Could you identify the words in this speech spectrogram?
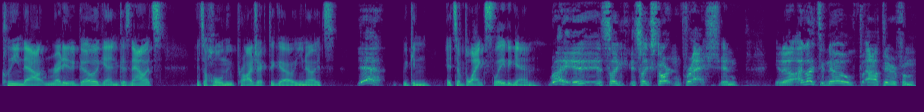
cleaned out and ready to go again because now it's it's a whole new project to go. You know, it's yeah we can it's a blank slate again right it's like it's like starting fresh and you know i'd like to know out there from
